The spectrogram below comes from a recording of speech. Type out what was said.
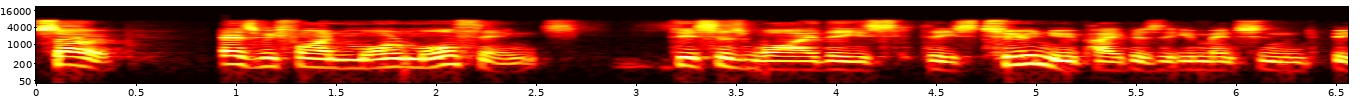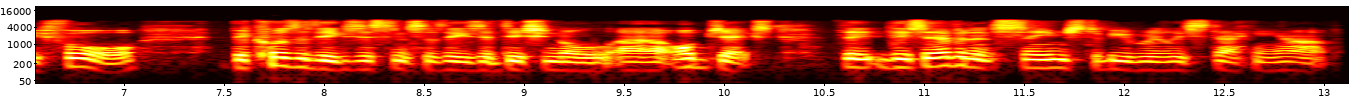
So as we find more and more things, this is why these these two new papers that you mentioned before because of the existence of these additional uh, objects, the, this evidence seems to be really stacking up.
